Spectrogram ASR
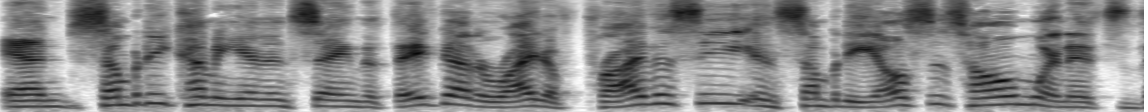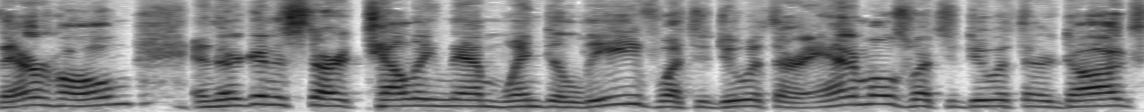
and somebody coming in and saying that they've got a right of privacy in somebody else's home when it's their home. And they're going to start telling them when to leave what to do with their animals what to do with their dogs.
